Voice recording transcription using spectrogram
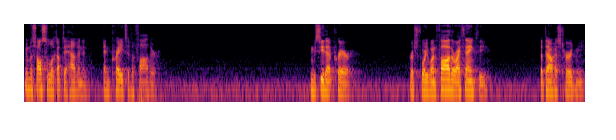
we must also look up to heaven and, and pray to the Father. And we see that prayer. Verse 41 Father, I thank thee that thou hast heard me.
